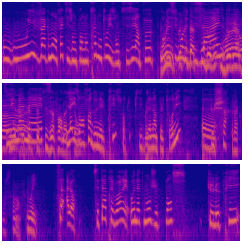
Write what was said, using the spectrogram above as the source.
oui, vaguement. En fait, ils ont pendant très longtemps, ils ont teasé un peu progressivement oui, le design. Ouais, ouais, les manettes. Là, ils ont enfin donné le prix, surtout, qui Oui. donne un peu le tournis. Euh, plus cher que la console, en fait. oui. Ça, alors, c'était à prévoir et honnêtement, je pense que le prix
